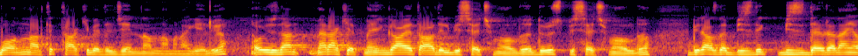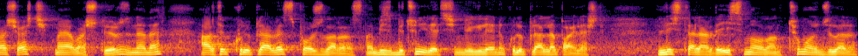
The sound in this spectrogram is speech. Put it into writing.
Bu onun artık takip edileceğinin anlamına geliyor. O yüzden merak etmeyin. Gayet adil bir seçme oldu. Dürüst bir seçme oldu. Biraz da bizlik biz devreden yavaş yavaş çıkmaya başlıyoruz. Neden? Artık kulüpler ve sporcular arasında. Biz bütün iletişim bilgilerini kulüplerle paylaştık listelerde ismi olan tüm oyuncuların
